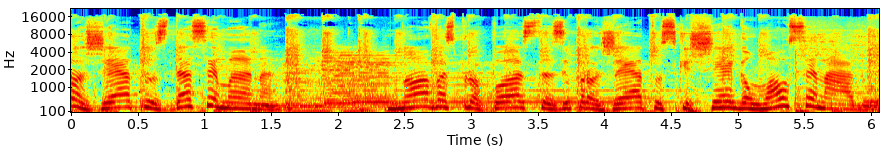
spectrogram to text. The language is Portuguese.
Projetos da Semana. Novas propostas e projetos que chegam ao Senado.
